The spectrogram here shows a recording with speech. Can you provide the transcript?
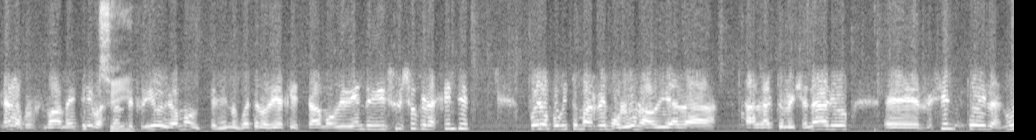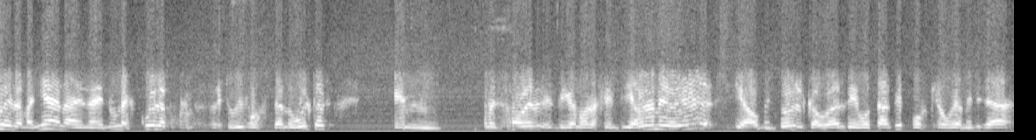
grados aproximadamente, bastante frío, digamos, teniendo en cuenta los días que estábamos viviendo, y eso hizo que la gente fuera un poquito más remolona hoy la, al acto legionario. Eh, recién después de las 9 de la mañana, en, una escuela, por estuvimos dando vueltas, en comenzamos a ver, digamos, la gente. Y ahora en mediodía sí aumentó el caudal de votantes porque obviamente ya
